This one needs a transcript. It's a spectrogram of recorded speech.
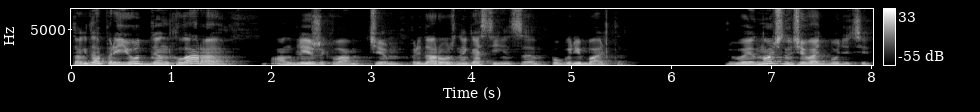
Тогда приют Денклара, он ближе к вам, чем придорожная гостиница Пугрибальта. Вы ночь ночевать будете?»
